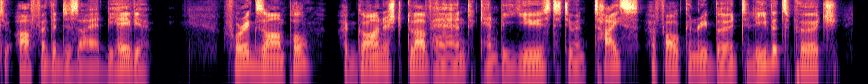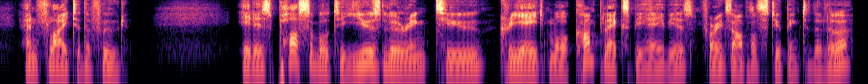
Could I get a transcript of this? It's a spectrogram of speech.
to offer the desired behavior. For example, a garnished glove hand can be used to entice a falconry bird to leave its perch and fly to the food. It is possible to use luring to create more complex behaviors, for example, stooping to the lure,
